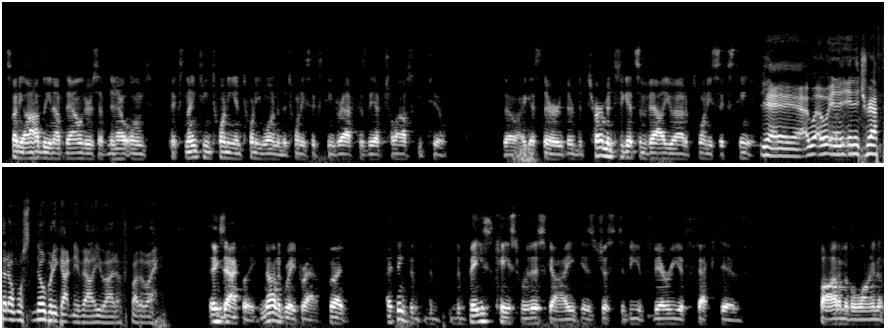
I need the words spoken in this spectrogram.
it's funny, oddly enough, the Islanders have now owned picks 19, 20, and 21 in the 2016 draft because they have Cholowski too. So I guess they're they're determined to get some value out of 2016. Yeah, yeah, yeah. In, in a draft that almost nobody got any value out of, by the way. Exactly. Not a great draft, but I think the, the, the base case for this guy is just to be a very effective bottom of the lineup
